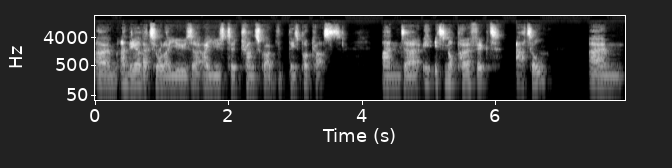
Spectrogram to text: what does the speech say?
Um, and the other tool I use, uh, I use to transcribe these podcasts, and uh, it's not perfect at all. Um,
